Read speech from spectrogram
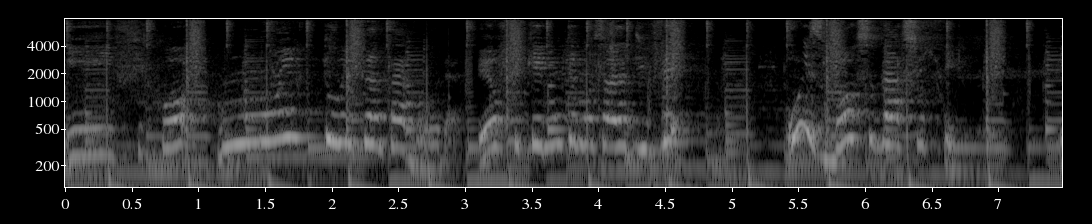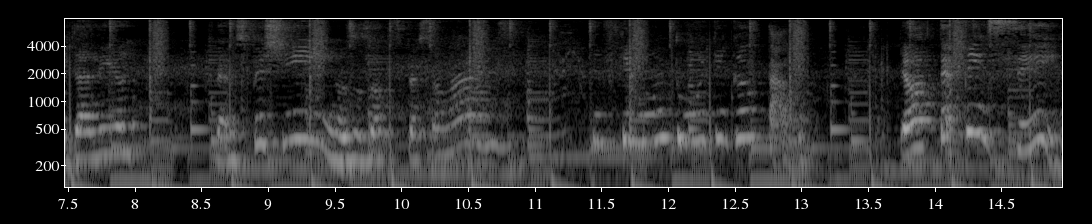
e ficou muito encantadora. Eu fiquei muito emocionada de ver o esboço da Sofia. E dali dando os peixinhos, os outros personagens, eu fiquei muito, muito encantada. Eu até pensei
